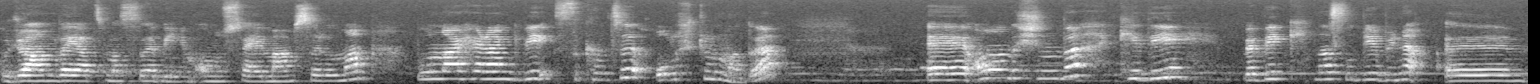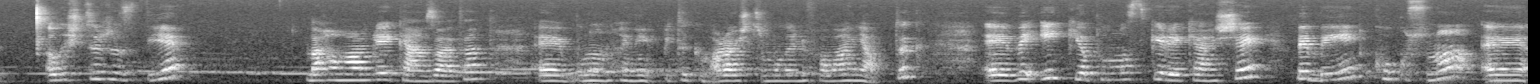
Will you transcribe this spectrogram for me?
kucağımda yatması, benim onu sevmem, sarılmam bunlar herhangi bir sıkıntı oluşturmadı. Ee, onun dışında kedi, bebek nasıl birbirine e, alıştırırız diye daha hamileyken zaten e, bunun hani bir takım araştırmalarını falan yaptık. E, ve ilk yapılması gereken şey bebeğin kokusunu e,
